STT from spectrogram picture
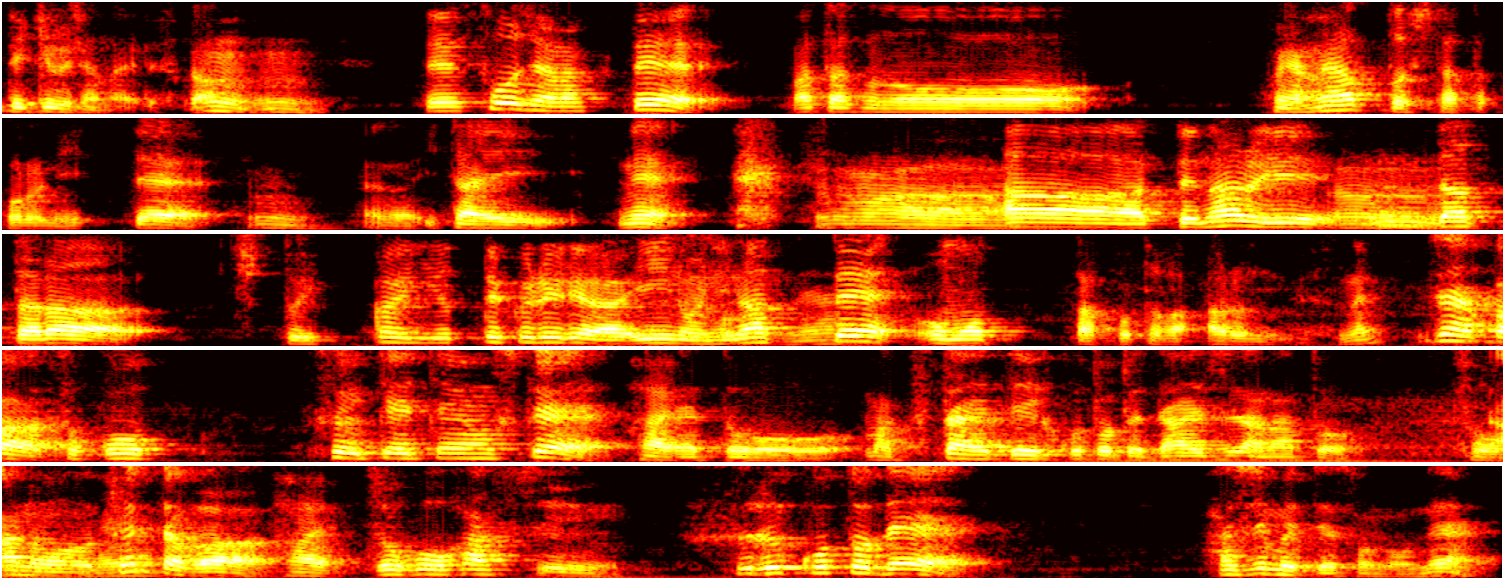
できるじゃないですか。うんうん。で、そうじゃなくて、またその、ほやほやっとしたところに行って、うん。あの、痛い、ね、ああ。あーってなるうんんだったら、ちょっと一回言ってくれりゃいいのになって思ったことがあるんですね。じゃあやっぱそこ、そういう経験をして、はいえっと、まあ、伝えていくことって大事だなと。そうあの、ケンタがはい、情報発信することで、初めてそのね、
